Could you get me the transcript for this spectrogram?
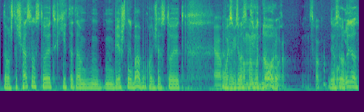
Потому что сейчас он стоит каких-то там бешеных бабок. Он сейчас стоит э, 80, 99 по-моему, долларов. долларов. Сколько? 90, уже,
